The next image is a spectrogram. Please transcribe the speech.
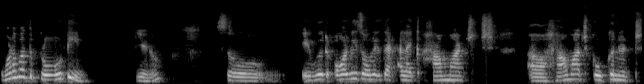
what about the protein? You know? So it would always always that like how much uh, how much coconut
